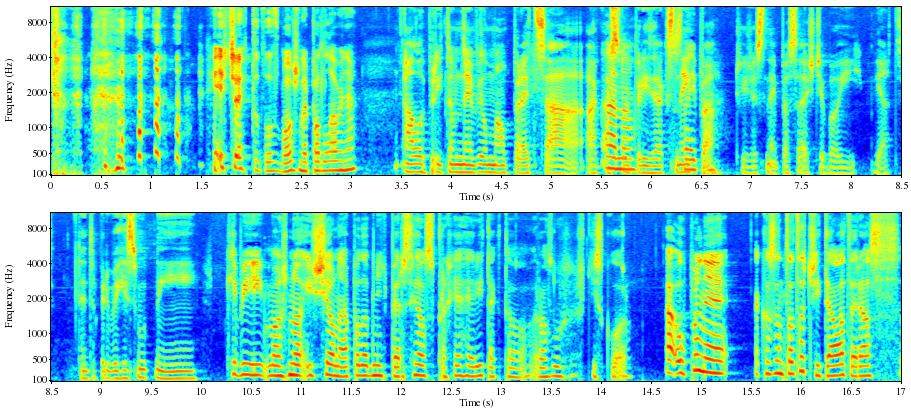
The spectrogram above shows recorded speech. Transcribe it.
Je, čo je to dosť možné podľa mňa. Ale pritom Neville mal predsa ako ano, svoj prízrak Snape. Čiže Snape sa ešte bojí viac. Tento príbeh je smutný. Keby možno išiel napodobniť Persieho sprche Harry, tak to rozluští skôr. A úplne, ako som toto čítala teraz,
